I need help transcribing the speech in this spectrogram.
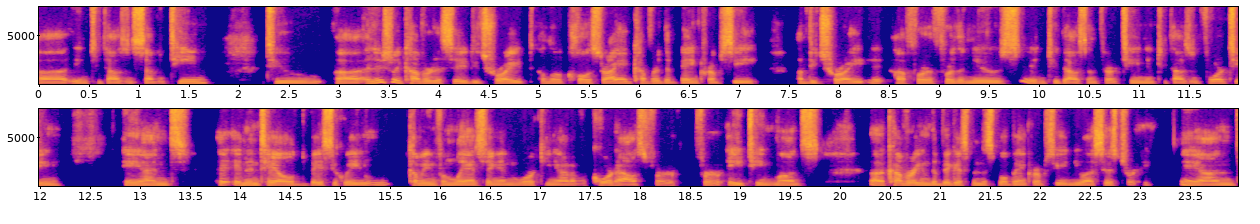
uh, in 2017 to uh, initially cover the city of Detroit a little closer. I had covered the bankruptcy of Detroit uh, for, for the news in 2013 and 2014. And it entailed basically coming from Lansing and working out of a courthouse for, for 18 months, uh, covering the biggest municipal bankruptcy in US history. And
